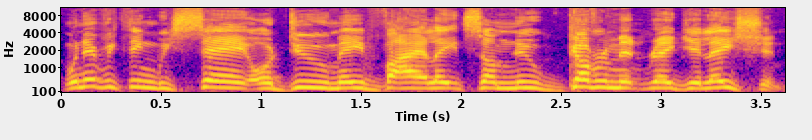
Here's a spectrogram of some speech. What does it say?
when everything we say or do may violate some new government regulation?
